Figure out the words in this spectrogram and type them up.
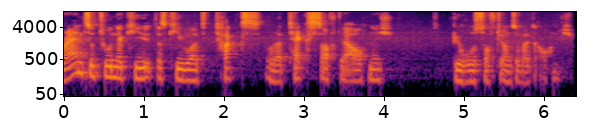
Brand zu tun, Key, das Keyword Tax oder Tax-Software auch nicht. Bürosoftware und so weiter auch nicht.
